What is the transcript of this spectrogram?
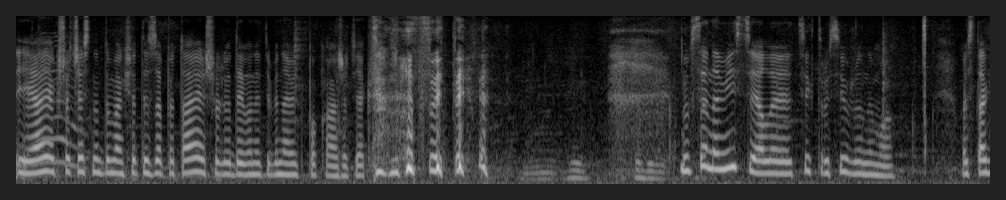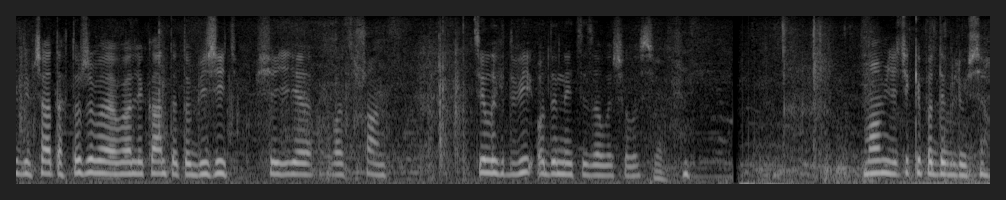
я, якщо чесно думаю, якщо ти запитаєш у людей, вони тобі навіть покажуть, як це носити. Ну, все на місці, але цих трусів вже нема. Ось так, дівчата, хто живе в Аліканте, то біжіть, ще є у вас шанс. Цілих дві одиниці залишилось. Мам, я тільки подивлюся.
